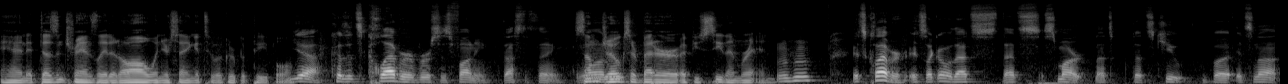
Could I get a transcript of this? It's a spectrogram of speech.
and it doesn't translate at all when you're saying it to a group of people. Yeah, because it's clever versus funny. That's the thing. Some One- jokes are better if you see them written. Mm-hmm. It's clever. It's like, oh, that's that's smart. That's that's cute, but it's not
